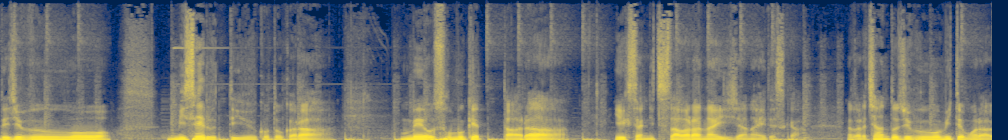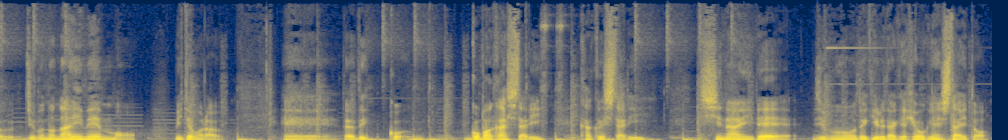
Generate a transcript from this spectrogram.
で自分を見せるっていうことから目を背けたらゆきさんに伝わらないじゃないですか。だからちゃんと自分を見てもらう。自分の内面も見てもらう、えーだからでごごまかしたり隠したりしないで自分をできるだけ表現したいと、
